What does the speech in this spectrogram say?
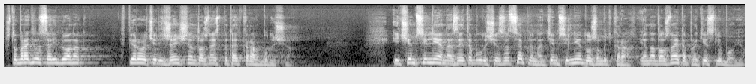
Чтобы родился ребенок, в первую очередь женщина должна испытать крах будущего. И чем сильнее она за это будущее зацеплена, тем сильнее должен быть крах. И она должна это пройти с любовью.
